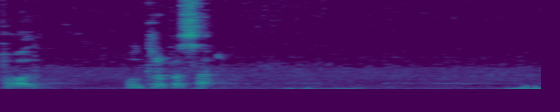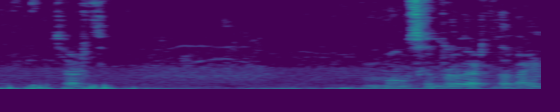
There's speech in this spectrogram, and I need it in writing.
pode ultrapassar. Certo? Mão sempre aberta, está bem?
